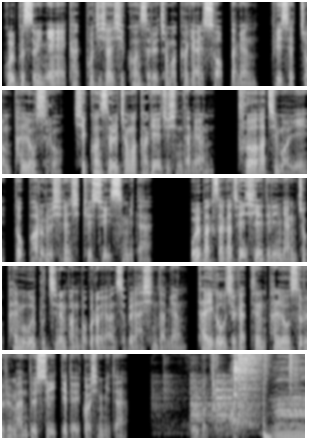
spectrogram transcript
골프 스윙의 각 포지션 시퀀스를 정확하게 알 수 없다면 프리셋 좀 팔로우스루 시퀀스를 정확하게 해주신다면 프로와 같이 멀리 똑바로를 실현시킬 수 있습니다. 올 박사가 제시해드린 양쪽 팔목을 붙이는 방법으로 연습을 하신다면 타이거 우즈 같은 팔로우스루를 만들 수 있게 될 것입니다. 올 박사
